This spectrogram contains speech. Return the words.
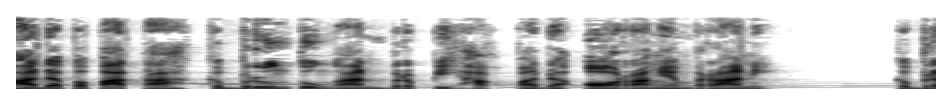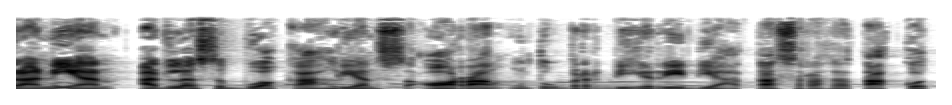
Ada pepatah keberuntungan berpihak pada orang yang berani. Keberanian adalah sebuah keahlian seorang untuk berdiri di atas rasa takut,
